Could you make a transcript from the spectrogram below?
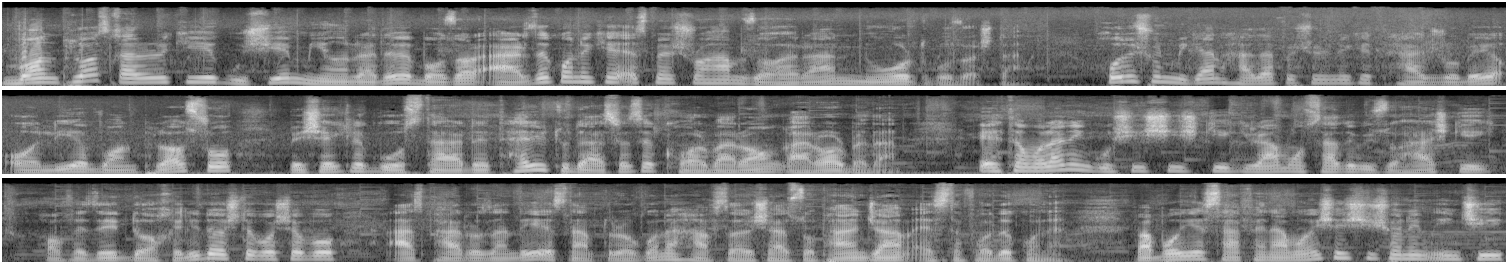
OnePlus قراره که یه گوشی میان رده به بازار عرضه کنه که اسمش رو هم ظاهرا Nord گذاشتن. خودشون میگن هدفشون اینه که تجربه عالی OnePlus رو به شکل گسترده تری تو دسترس کاربران قرار بدن. احتمالا این گوشی 6 گیگ رم و 128 گیگ حافظه داخلی داشته باشه و از پردازنده اسنپ دراگون 765 هم استفاده کنه. و با یه صفحه نمایش 6.5 اینچی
